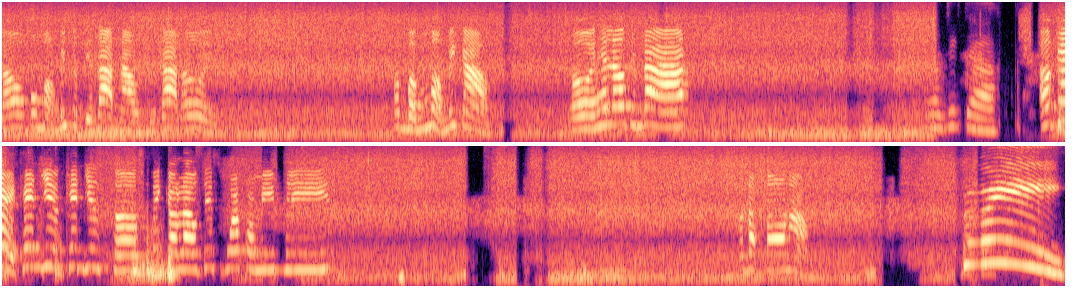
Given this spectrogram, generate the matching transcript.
Đâu, cô mở mic cho Tiến Đạt nào, Tiến Đạt ơi. Con bấm mở mic nào? Rồi, hello Tiến Đạt. Okay, can you can you uh, speak out loud this word for me please? Con đọc to nào Three.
